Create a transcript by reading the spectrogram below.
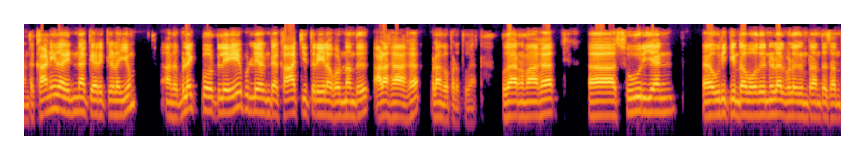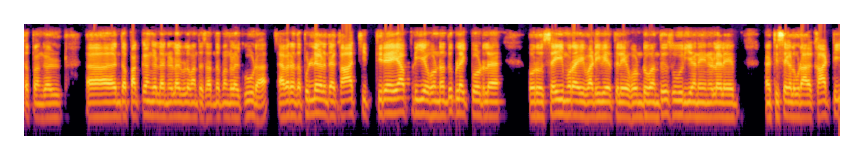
அந்த கணித எண்ண கருக்களையும் அந்த பிளாக் போர்ட்லேயே பிள்ளைகளின் காட்சி திரையில கொண்டு வந்து அழகாக விளங்கப்படுத்துவார். உதாரணமாக சூரியன் உதிக்கின்ற போது நிழல் விழுகின்ற அந்த சந்தர்ப்பங்கள் இந்த பக்கங்கள்ல நிழல் விழும் அந்த சந்தர்ப்பங்களை கூட அவர் அந்த பிள்ளைகளின் காட்சி திரையை அப்படியே கொண்டு வந்து பிளாக் போர்டில் ஒரு செய்முறை வடிவத்திலே கொண்டு வந்து சூரியனை நிழலை திசைகள் ஊடாக காட்டி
